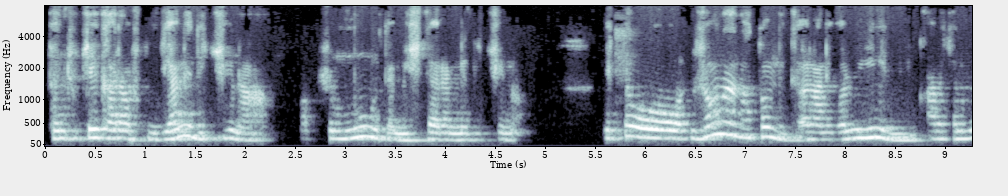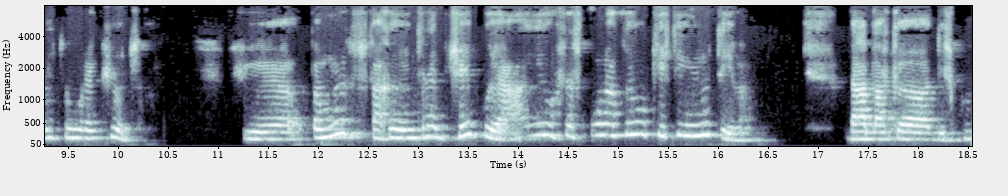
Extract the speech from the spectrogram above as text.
pentru cei care au studiat medicina, sunt multe mistere în medicină. Este o zonă anatomică la nivelul inimii, care se numește urechiuță. Și uh, pe mulți, dacă îi întreb ce cu ea, ei o să spună că e o chestie inutilă. Dar dacă discut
